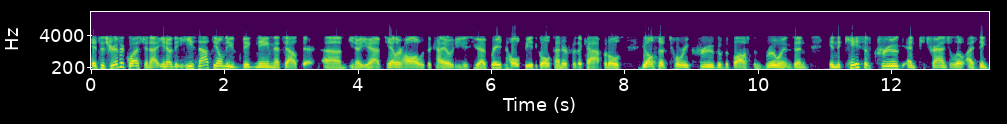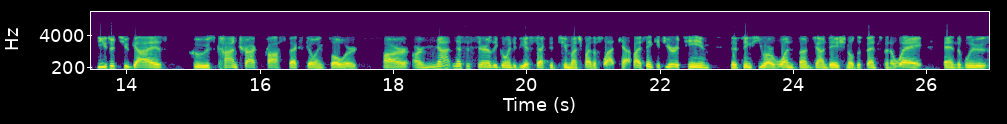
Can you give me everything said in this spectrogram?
It's a terrific question. I, you know, the, he's not the only big name that's out there. Um, you know, you have Taylor Hall with the Coyotes. You have Braden Holtby, the goaltender for the Capitals. You also have Torey Krug of the Boston Bruins. And in the case of Krug and Pietrangelo, I think these are two guys whose contract prospects going forward are are not necessarily going to be affected too much by the flat cap. I think if you're a team that thinks you are one foundational defenseman away, and the Blues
